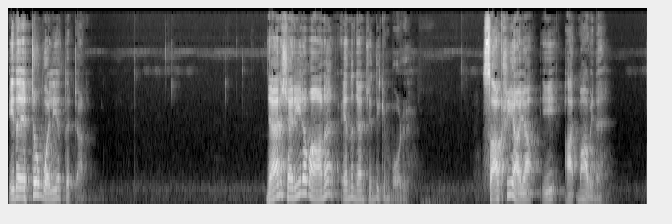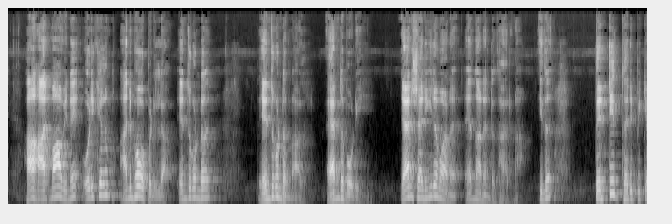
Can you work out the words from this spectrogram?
ഇത് ഏറ്റവും വലിയ തെറ്റാണ്. ഞാൻ ശരീരമാണ് എന്ന് ഞാൻ ചിന്തിക്കുമ്പോൾ സാക്ഷിയായ ഈ ആത്മാവിന് ആ ആത്മാവിനെ ഒരിക്കലും അനുഭവപ്പെടില്ല. എന്തുകൊണ്ട്? എന്തുകൊണ്ടെന്നാൽ ആം ദ ബോഡി ഞാൻ ശരീരമാണ് എന്നാണ് എന്റെ ധാരണ. ഇത് തെറ്റിദ്ധരിപ്പിക്ക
